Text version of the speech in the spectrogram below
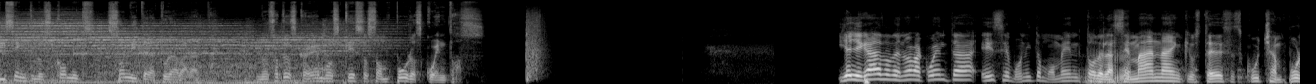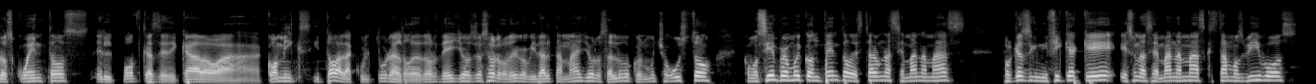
Dicen que los cómics son literatura barata. Nosotros creemos que esos son puros cuentos. Y ha llegado de nueva cuenta ese bonito momento de la semana en que ustedes escuchan puros cuentos, el podcast dedicado a cómics y toda la cultura alrededor de ellos. Yo soy Rodrigo Vidal Tamayo, los saludo con mucho gusto. Como siempre, muy contento de estar una semana más, porque eso significa que es una semana más que estamos vivos,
